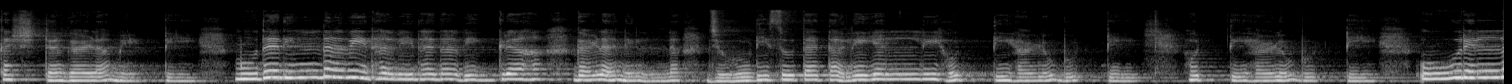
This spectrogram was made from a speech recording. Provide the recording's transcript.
ಕಷ್ಟಗಳ ಮೆಟ್ಟಿ. ಮುದದಿಂದ ವಿಧ ವಿಧದ ವಿಗ್ರಹಗಳನ್ನೆಲ್ಲ ಜೋಡಿಸುತ್ತ ತಲೆಯಲ್ಲಿ ಹೊತ್ತಿಹಳು ಬುಟ್ಟಿ ಹೊತ್ತಿಹಳು ಬುಟ್ಟಿ. ಊರೆಲ್ಲ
